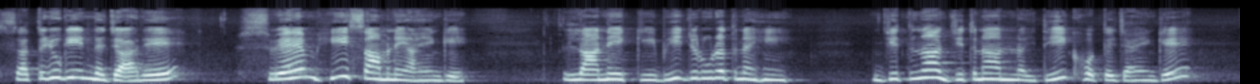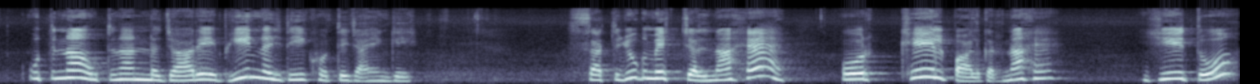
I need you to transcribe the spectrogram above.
सतयुगी नज़ारे स्वयं ही सामने आएँगे। लाने की भी ज़रूरत नहीं। जितना जितना नज़दीक होते जाएँगे, उतना उतना नज़ारे भी नज़दीक होते जाएँगे। सतयुग में चलना है और खेल पाल करना है, ये तो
